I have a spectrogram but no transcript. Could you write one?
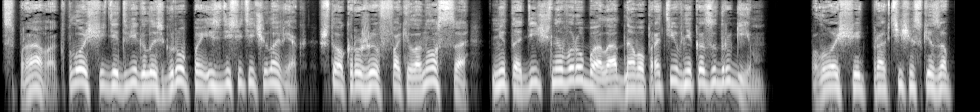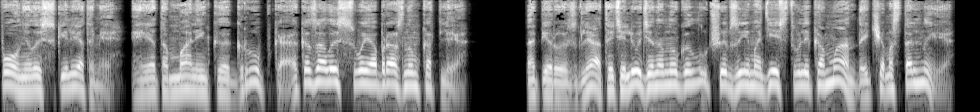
Справа к площади двигалась группа из десяти человек, что, окружив факелоносца, методично вырубала одного противника за другим. Площадь практически заполнилась скелетами, и эта маленькая группка оказалась в своеобразном котле. На первый взгляд, эти люди намного лучше взаимодействовали командой, чем остальные.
